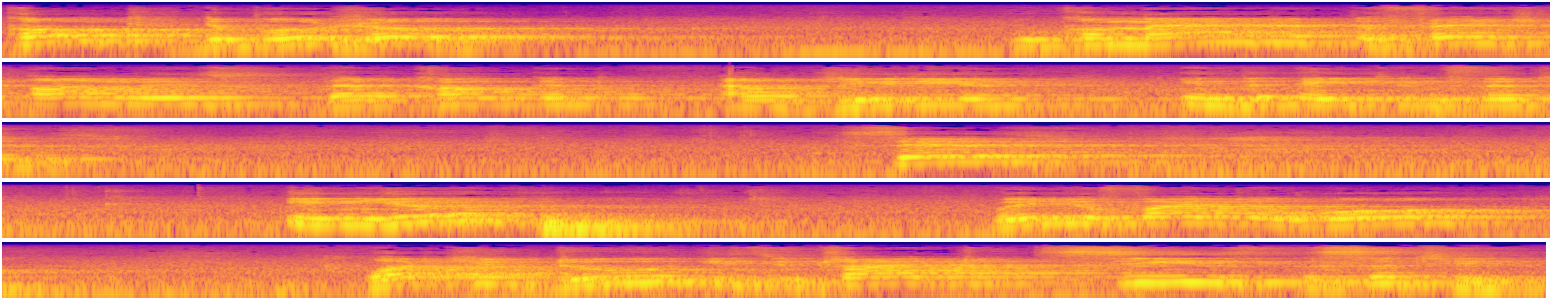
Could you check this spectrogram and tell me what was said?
Comte de Bugeaud who commanded the French armies that conquered Algeria in the 1830s, says in Europe, when you fight a war, what you do is you try to seize the city.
